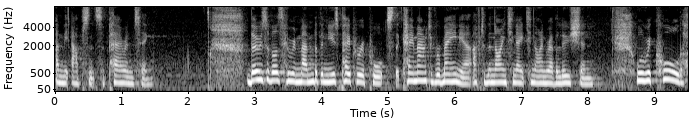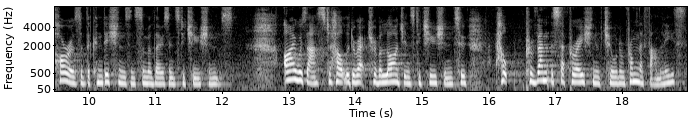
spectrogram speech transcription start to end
and the absence of parenting. Those of us who remember the newspaper reports that came out of Romania after the 1989 revolution will recall the horrors of the conditions in some of those institutions. I was asked to help the director of a large institution to help prevent the separation of children from their families.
